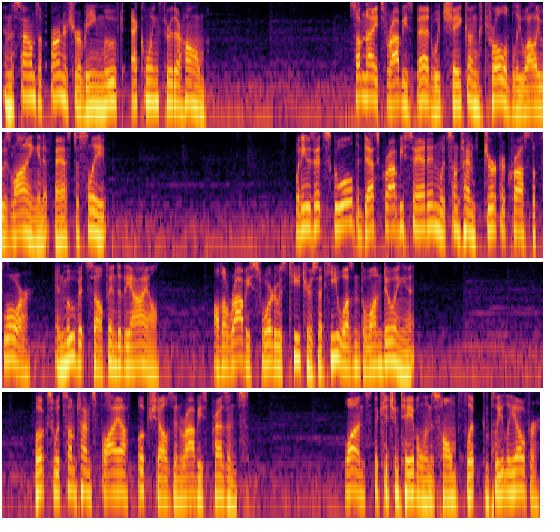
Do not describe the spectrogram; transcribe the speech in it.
and the sounds of furniture being moved echoing through their home. Some nights, Robbie's bed would shake uncontrollably while he was lying in it fast asleep. When he was at school, the desk Robbie sat in would sometimes jerk across the floor and move itself into the aisle, although Robbie swore to his teachers that he wasn't the one doing it. Books would sometimes fly off bookshelves in Robbie's presence, once, the kitchen table in his home flipped completely over.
